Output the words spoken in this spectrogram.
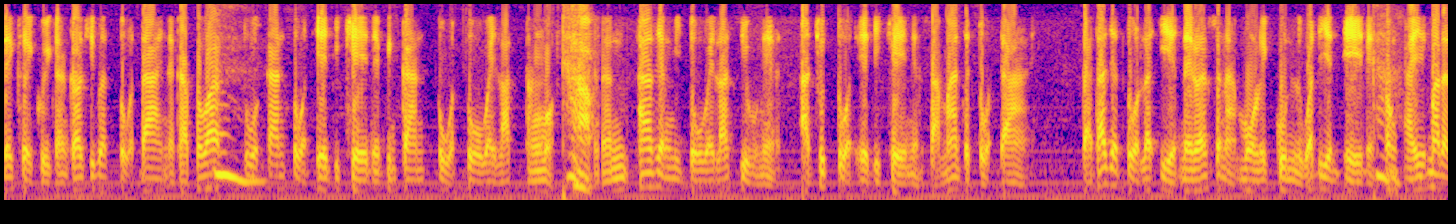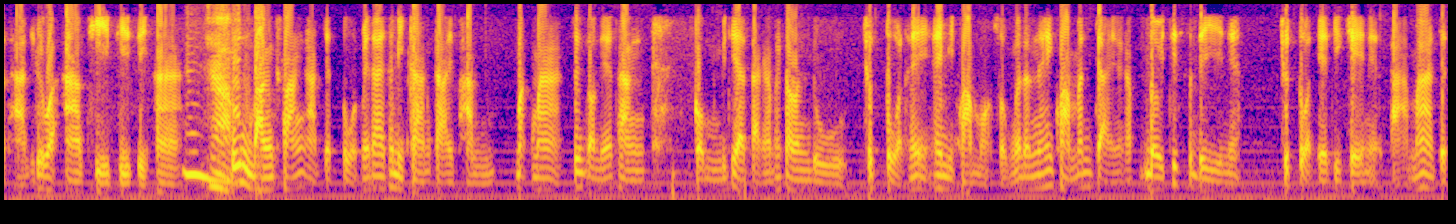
ได้เคยคุยกันก็คิดว่าตรวจได้นะครับ เพราะว่าอืมตัวการตรวจ ATK เนี่ยเป็นการตรวจตัวไวรัสทั้งหมดค่ะครับดังนั้นถ้ายังมีตัวไวรัสอยู่เนี่ยอาชุดตรวจ ATK เนี่ยสามารถจะตรวจได้ แต่ถ้าจะตรวจละเอียดในลักษณะโมเลกุลหรือว่า DNA เนี่ยค่ะ ต้องใช้มาตรฐานที่เรียกว่า RT-PCR อืม ครับ ซึ่งบางครั้งอาจจะตรวจไม่ได้ถ้ามีการกลายพันธุ์มาก ๆ ซึ่งตอนนี้ทางกรมวิทยาศาสตร์การแพทย์กำลังดูชุดตรวจให้ให้มีความเหมาะสมก็นั้นให้ความมั่นใจนะครับ โดยทฤษฎีเนี่ยชุดตรวจ ATK เนี่ยสามารถจะ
